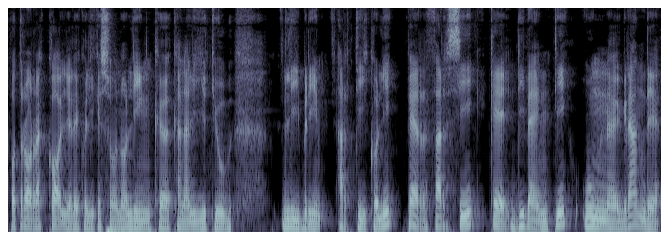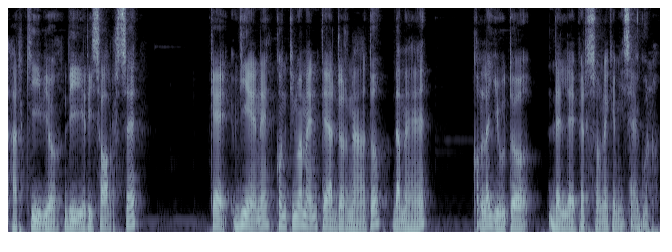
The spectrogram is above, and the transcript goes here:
potrò raccogliere quelli che sono link, canali YouTube, libri, articoli per far sì che diventi un grande archivio di risorse che viene continuamente aggiornato da me con l'aiuto delle persone che mi seguono.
